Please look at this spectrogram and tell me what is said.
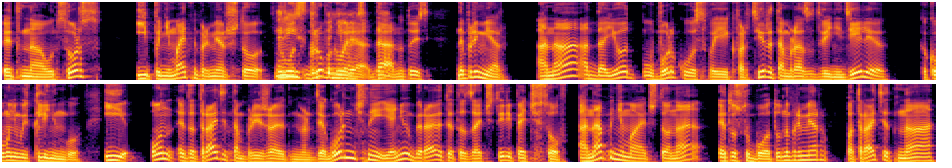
это на аутсорс и понимать, например, что, ну вот, грубо говоря, понимать, да, да? ну то есть, например, она отдает уборку своей квартиры там раз в две недели какому-нибудь клинингу. И он это тратит, там приезжают, например, две горничные, и они убирают это за 4-5 часов. Она понимает, что она эту субботу, например, потратит на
